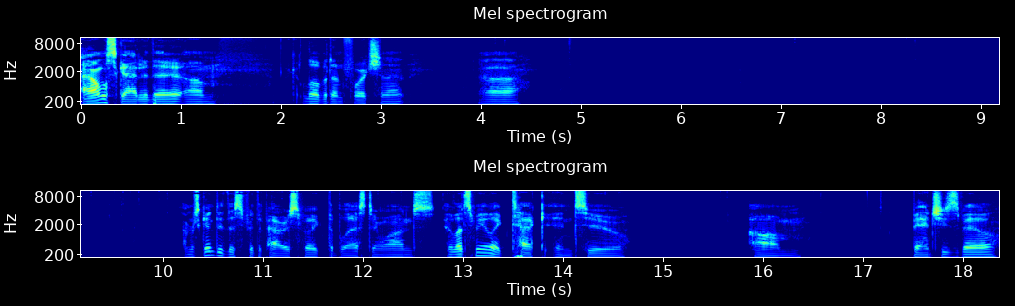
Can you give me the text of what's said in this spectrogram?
I almost got her there. Um, a little bit unfortunate. Uh, I'm just gonna do this for the power spike, the blasting wands. It lets me like tech into um, Banshee's Veil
